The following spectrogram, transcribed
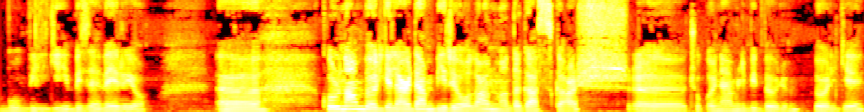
bu bilgiyi bize veriyor. Ee, korunan bölgelerden biri olan Madagaskar e, çok önemli bir bölüm, bölge,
